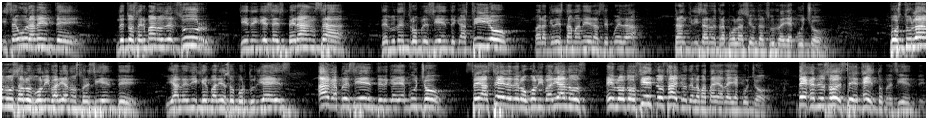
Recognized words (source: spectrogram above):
y seguramente nuestros hermanos del sur tienen esa esperanza de nuestro presidente Castillo para que de esta manera se pueda tranquilizar nuestra población del sur de Ayacucho. Postulamos a los bolivarianos, presidente. Ya le dije en varias oportunidades, haga presidente de Ayacucho sea sede de los bolivarianos en los 200 años de la batalla de Ayacucho. Déjanos ese gesto, presidente.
